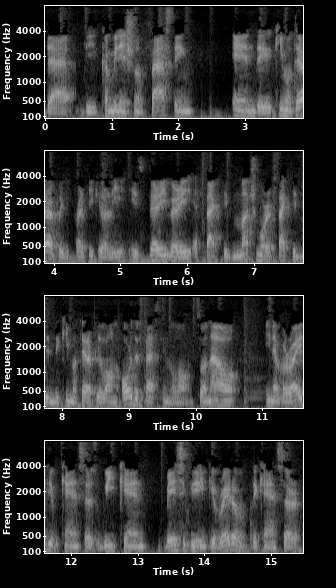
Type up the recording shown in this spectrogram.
that the combination of fasting and the chemotherapy particularly is very, very effective, much more effective than the chemotherapy alone or the fasting alone. So now in a variety of cancers, we can basically get rid of the cancer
